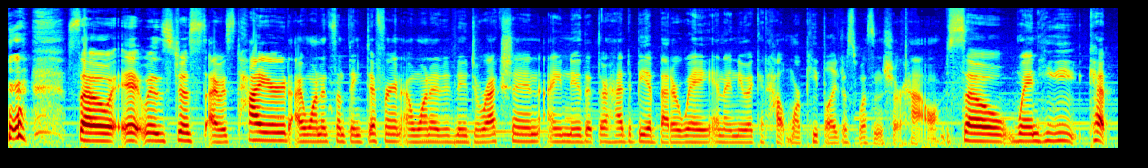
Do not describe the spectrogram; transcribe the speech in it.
so it was just, I was tired. I wanted something different. I wanted a new direction. I knew that there had to be a better way and I knew I could help more people. I just wasn't sure how. So when he kept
